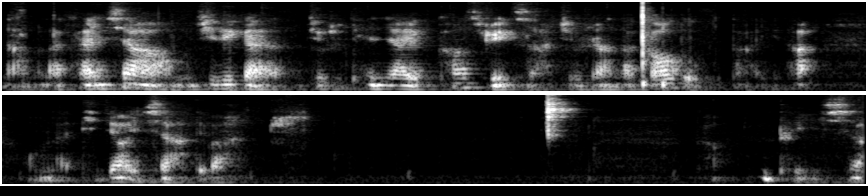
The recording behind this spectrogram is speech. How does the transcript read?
那我们来看一下，我们具体改就是添加一个 constraints 啊，就是让它高度大于它。我们来提交一下，对吧？commit 一下，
